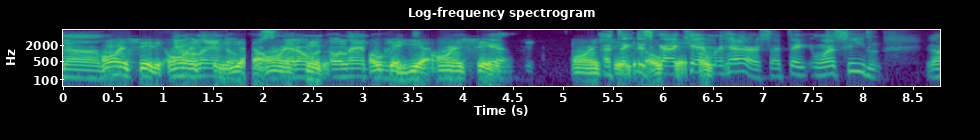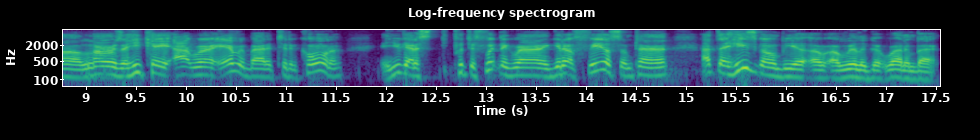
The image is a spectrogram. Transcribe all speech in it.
In um, Orange City, Orange Orlando. City, yeah, It's Orange City. Orlando. Okay, yeah, Orange City, Yeah. Orange I City. think this guy Cameron okay. Harris. I think once he uh, learns that he can't outrun everybody to the corner, and you got to put your foot in the ground and get upfield sometime. I think he's going to be a, a, a really good running back.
